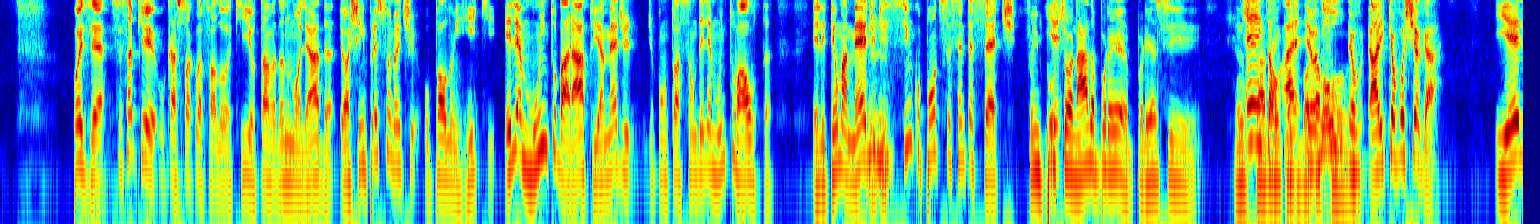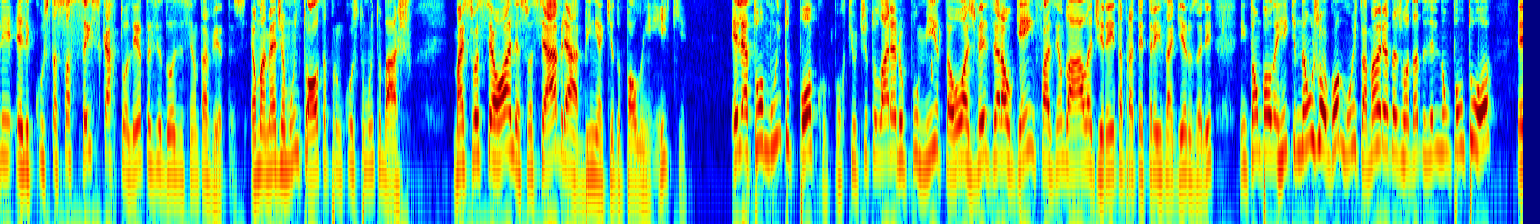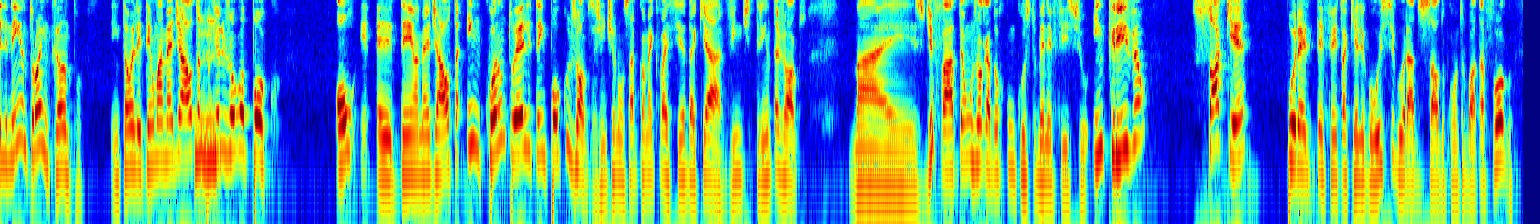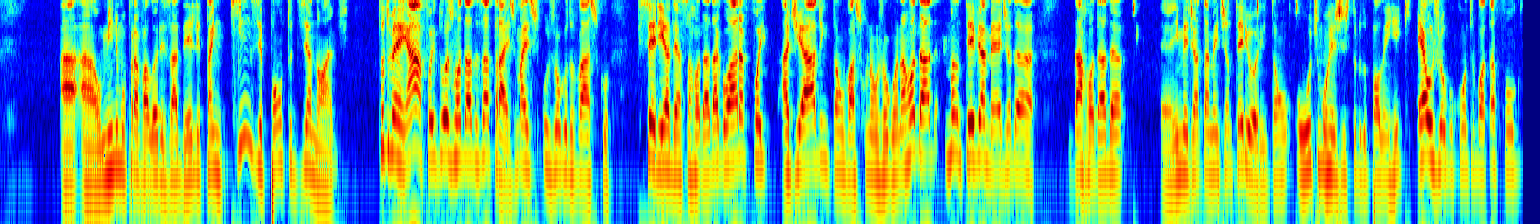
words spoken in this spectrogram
Pois é, você sabe que o Caçocla falou aqui, eu tava dando uma olhada, eu achei impressionante o Paulo Henrique. Ele é muito barato e a média de pontuação dele é muito alta. Ele tem uma média uhum. de 5,67. Foi impulsionada e... por, por esse resultado é, então, aí contra o Botafogo. Eu, eu, aí que eu vou chegar. E ele, ele custa só 6 cartoletas e 12 centavetas. É uma média muito alta para um custo muito baixo. Mas se você olha, se você abre a abinha aqui do Paulo Henrique, ele atuou muito pouco, porque o titular era o Pumita, ou às vezes era alguém fazendo a ala direita para ter três zagueiros ali. Então o Paulo Henrique não jogou muito. A maioria das rodadas ele não pontuou, ele nem entrou em campo. Então ele tem uma média alta uhum. porque ele jogou pouco. Ou ele tem uma média alta enquanto ele tem poucos jogos. A gente não sabe como é que vai ser daqui a 20, 30 jogos. Mas, de fato, é um jogador com custo-benefício incrível. Só que, por ele ter feito aquele gol e segurado o saldo contra o Botafogo, a, a, o mínimo para valorizar dele tá em 15,19. Tudo bem, ah, foi duas rodadas atrás, mas o jogo do Vasco, que seria dessa rodada agora, foi adiado, então o Vasco não jogou na rodada, manteve a média da, da rodada é, imediatamente anterior. Então, o último registro do Paulo Henrique é o jogo contra o Botafogo.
